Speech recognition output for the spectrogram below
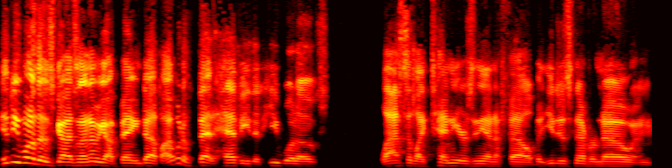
He'd be one of those guys, and I know he got banged up. I would have bet heavy that he would have lasted like 10 years in the NFL, but you just never know. And,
